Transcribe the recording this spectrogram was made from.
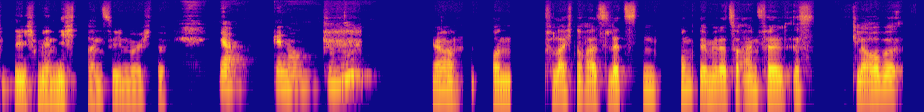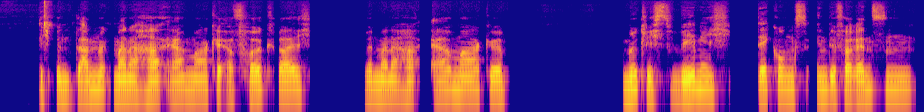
die ich mir nicht ansehen möchte. Ja, genau. Mhm. Ja, und vielleicht noch als letzten Punkt, der mir dazu einfällt, ist, ich glaube, ich bin dann mit meiner HR-Marke erfolgreich, wenn meine HR-Marke möglichst wenig Deckungsindifferenzen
